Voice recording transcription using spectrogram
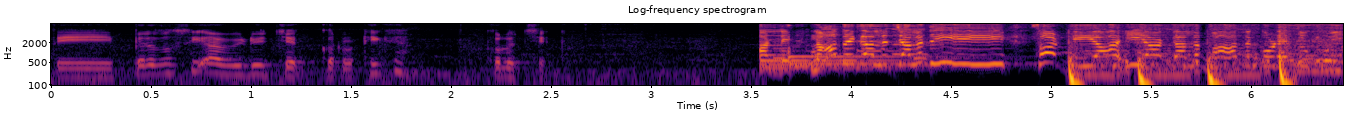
ਤੇ ਪਹਿਲਾਂ ਤੁਸੀਂ ਆ ਵੀਡੀਓ ਚੈੱਕ ਕਰੋ ਠੀਕ ਹੈ? ਕਰੋ ਚੈੱਕ ਨਾ ਤੇ ਗੱਲ ਚੱਲਦੀ ਸਾਡੀ ਆਹੀ ਆ ਗੱਲ ਬਾਤ ਕੁੜੇ ਤੂੰ ਕੋਈ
